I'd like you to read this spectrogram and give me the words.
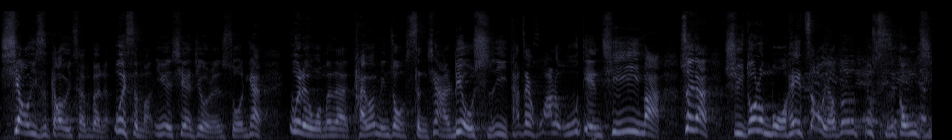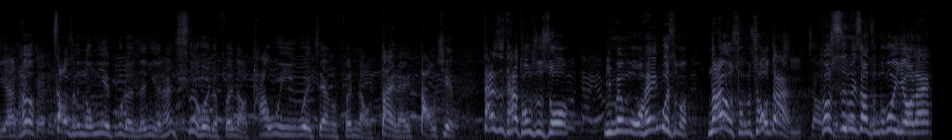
效益是高于成本的。为什么？因为现在就有人说，你看，为了我们的台湾民众省下六十亿，他才花了五点七亿嘛。所以呢，许多的抹黑造谣都是不实攻击啊。他说造成农业部的人员和社会的纷扰，他愿意为这样的纷扰带来道歉。但是他同时说，你们抹黑为什么？哪有什么臭蛋？他说市面上怎么会有呢？”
